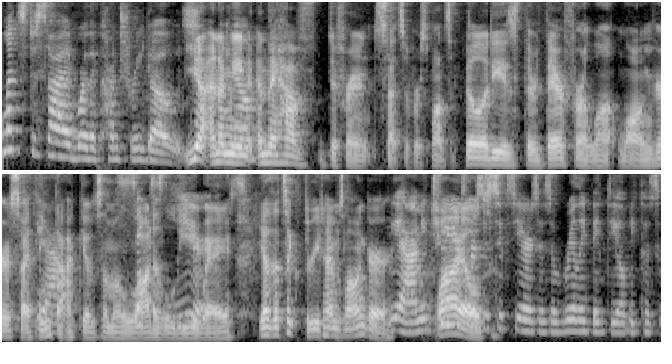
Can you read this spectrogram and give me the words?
let's decide where the country goes. Yeah, and I mean, know? and they have different sets of responsibilities. They're there for a lot longer, so I think Yeah. that gives them a lot of Six leeway. years. Yeah, that's like three times longer. yeah, I mean, two Wild. years versus six years is a really big deal because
